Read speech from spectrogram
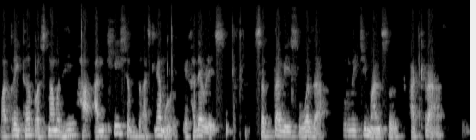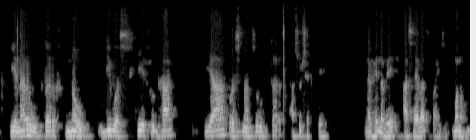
मात्र इथं प्रश्नामध्ये हा आणखी शब्द असल्यामुळं एखाद्या वेळेस सत्तावीस वजा पूर्वीची माणसं अठरा येणारं उत्तर नऊ दिवस हे सुद्धा या प्रश्नाचं उत्तर असू शकते. नवे नवे असायलाच पाहिजे म्हणून.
